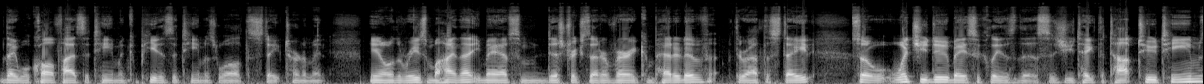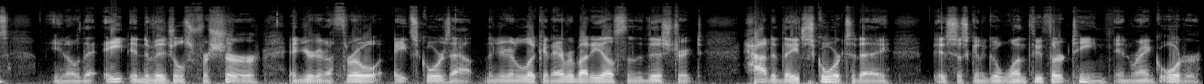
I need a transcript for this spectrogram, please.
they will qualify as a team and compete as a team as well at the state tournament. You know, the reason behind that, you may have some districts that are very competitive throughout the state. So what you do basically is this is you take the top two teams you know the eight individuals for sure and you're going to throw eight scores out then you're going to look at everybody else in the district how did they score today it's just going to go 1 through 13 in rank order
